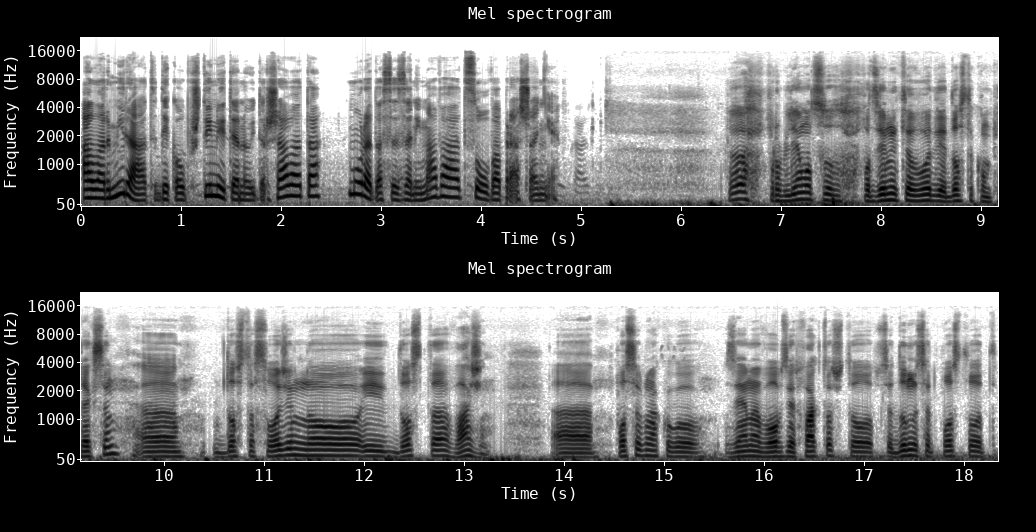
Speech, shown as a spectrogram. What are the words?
Алармираат дека општините, но и државата мора да се занимаваат со ова прашање. Проблемот со подземните води е доста комплексен, доста сложен, но и доста важен. Посебно ако го земе во обзир фактот што 70% од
